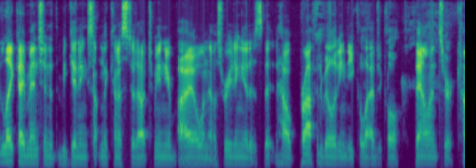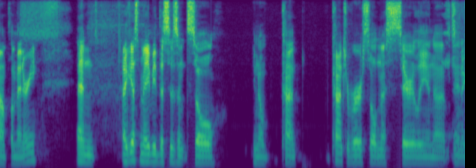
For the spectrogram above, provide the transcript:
Like I mentioned at the beginning, something that kind of stood out to me in your bio when I was reading it is that how profitability and ecological balance are complementary. And I guess maybe this isn't so, you know, con- controversial necessarily in a in a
